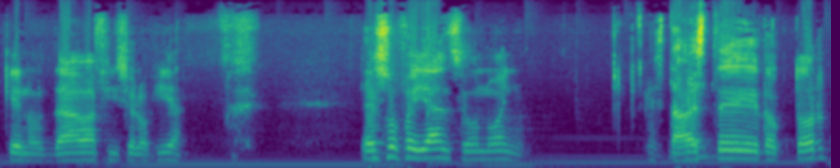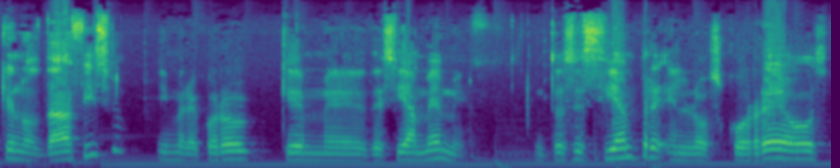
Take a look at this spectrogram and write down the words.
que nos daba fisiología. Eso fue ya en segundo año. Estaba este doctor que nos daba fisio y me recuerdo que me decía meme. Entonces siempre en los correos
